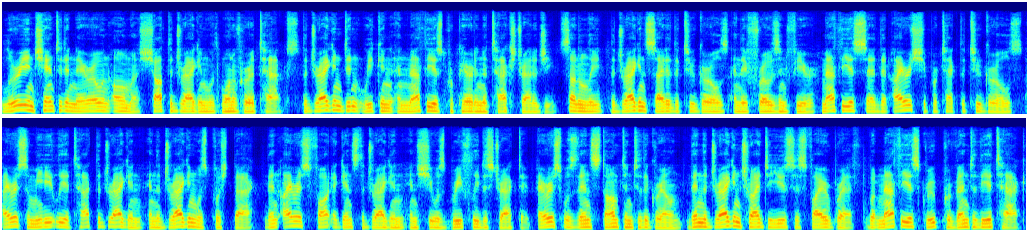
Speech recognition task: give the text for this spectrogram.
Lurie enchanted an arrow and Alma shot the dragon with one of her attacks. The dragon didn't weaken and Matthias prepared an attack strategy. Suddenly, the dragon sighted the two girls and they froze in fear. Matthias said that Iris should protect the two girls. Iris immediately attacked the dragon and the dragon was pushed back. Then Iris fought against the dragon and she was briefly distracted. Iris was then stomped into the ground. Then the dragon tried to use his fire breath, but Matthias' group prevented the attack.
